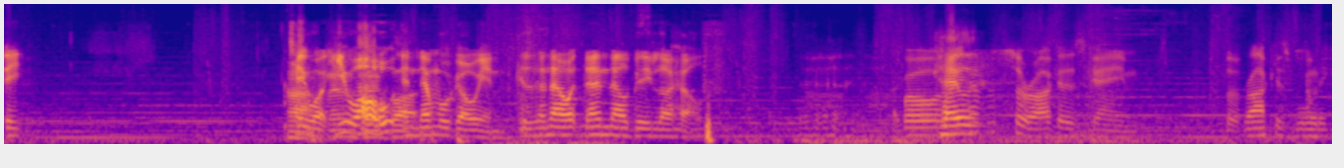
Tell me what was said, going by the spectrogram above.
Beat. Tell you Oh, what, you go ult bot. and then we'll go in, because then they'll, then they'll be low health. Well, Caleb- they have a Soraka this game. For Rock is some warding.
